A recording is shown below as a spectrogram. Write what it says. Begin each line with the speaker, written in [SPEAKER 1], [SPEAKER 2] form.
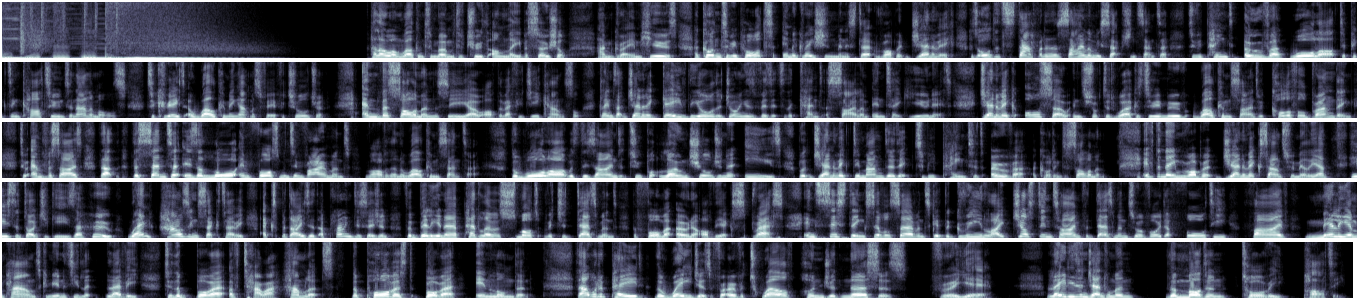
[SPEAKER 1] Thank you. Hello and welcome to Moment of Truth on Labour Social. I'm Graham Hughes. According to reports, Immigration Minister Robert Jenrick has ordered staff at an asylum reception centre to repaint over wall art depicting cartoons and animals to create a welcoming atmosphere for children. Enver Solomon, the CEO of the Refugee Council, claims that Jenrick gave the order during his visit to the Kent Asylum Intake Unit. Jenrick also instructed workers to remove welcome signs with colourful branding to emphasise emphasise that the centre is a law enforcement environment rather than a welcome centre. The wall art was designed to put lone children at ease, but Jenrick demanded it to be painted over, according to Solomon. If the name Robert Jenrick sounds familiar, he's the dodgy geezer who, when Housing Secretary, expedited a planning decision for billionaire peddler of smut Richard Desmond, the former owner of the Express, insisting civil servants give the green light just in time for Desmond to avoid a 40 £5 million community le- levy to the borough of Tower Hamlets, the poorest borough in London. That would have paid the wages for over 1,200 nurses for a year. Ladies and gentlemen, the modern Tory party.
